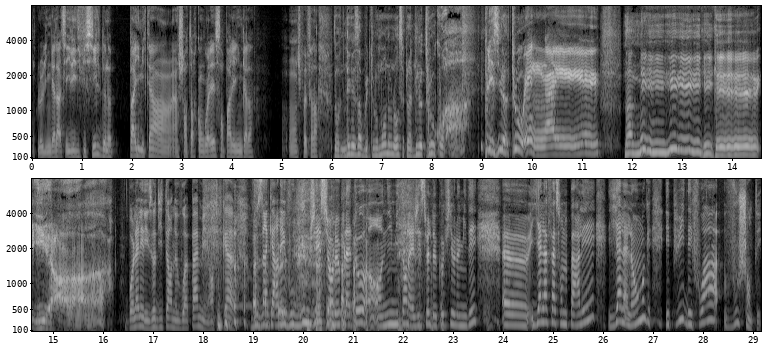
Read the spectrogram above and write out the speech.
Donc le lingala, il est difficile de ne pas imiter un, un chanteur congolais sans parler lingala. Je peux le faire. Non, non, non, c'est pas bien trop quoi plaisir à trop. Yeah. Bon là les auditeurs ne voient pas, mais en tout cas vous incarnez, vous bougez sur le plateau en, imitant la gestuelle de Kofi Olomide. Euh, il y a la façon de parler, il y a la langue, et puis des fois vous chantez.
